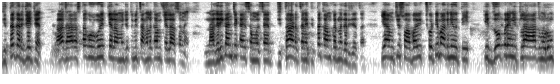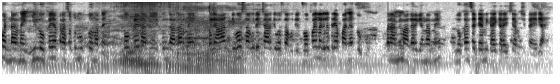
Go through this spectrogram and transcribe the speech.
जिथं गरजेची आहेत आज हा रस्ता गुळगुळीत केला म्हणजे तुम्ही चांगलं काम केलं असं नाही. नागरिकांचे काय समस्या आहेत जिथं अडचण आहे तिथं काम करणं गरजेचं आहे. ही आमची स्वाभाविक छोटी मागणी होती. की जोपर्यंत इथला आज मरून पडणार नाही ही लोक या त्रासातून मुक्त होणार नाही. तोपर्यंत आम्ही इथून जाणार नाही. भले आज दिवस लागू दे चार दिवस लागू दे झोपायला लागलं तर या पाण्यात झोपू. पण आम्ही माघार घेणार नाही. लोकांसाठी आम्ही काय करायची आमची तयारी आहे.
